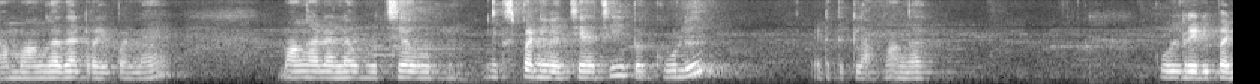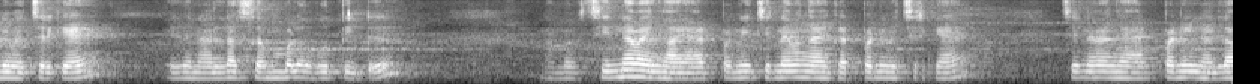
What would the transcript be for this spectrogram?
நான் மாங்காய் தான் ட்ரை பண்ணேன். மாங்காய் நல்லா உச்சா மிக்ஸ் பண்ணி வச்சாச்சு. இப்போ கூழ் எடுத்துக்கலாம். மாங்காய் கூழ் ரெடி பண்ணி வச்சுருக்கேன். இதை நல்லா செம்பலை ஊற்றிட்டு நம்ம சின்ன வெங்காயம் ஆட் பண்ணி சின்ன வெங்காயம் கட் பண்ணி வச்சுருக்கேன். சின்ன வெங்காயம் ஆட் பண்ணி நல்லா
